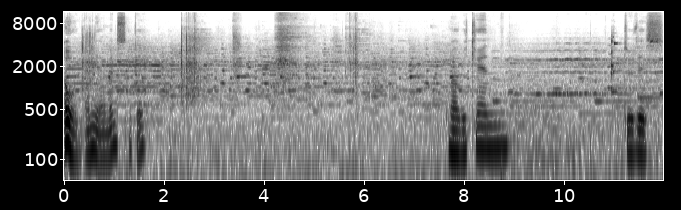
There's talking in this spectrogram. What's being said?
Oh, only elements, okay. Well, we can do this.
